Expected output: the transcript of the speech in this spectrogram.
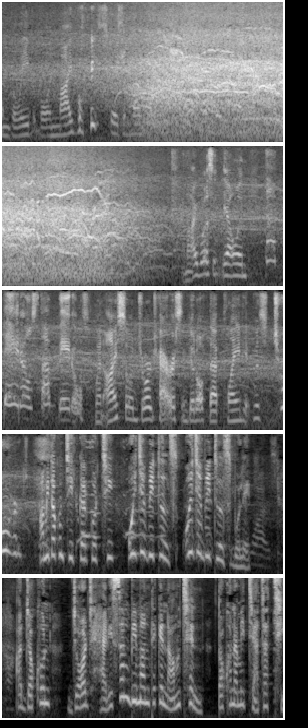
unbelievable, and my voice was among them. And I wasn't yelling, the Beatles, the Beatles. When I saw George Harrison get off that plane, it was George. আমি তখন চিৎকার করছি ওই যে বিটলস ওই যে বিটলস বলে আর যখন জর্জ হ্যারিসন বিমান থেকে নামছেন তখন আমি চেঁচাচ্ছি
